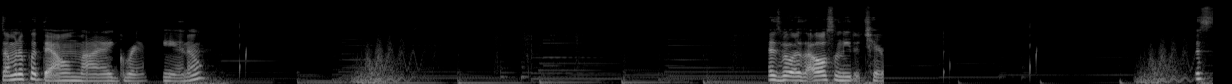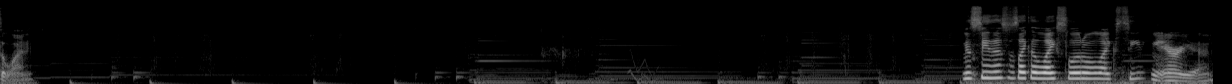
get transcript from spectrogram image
So I'm gonna put down my grand piano. As well as I also need a chair. This is the one. You can see this is like a nice little like seating area.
